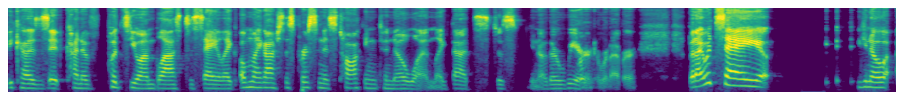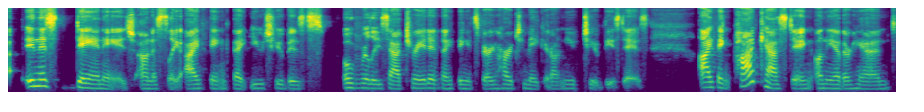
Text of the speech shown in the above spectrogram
because it kind of puts you on blast to say like, oh my gosh, this person is talking to no one. Like that's just, you know, they're weird or whatever. But I would say, you know, in this day and age, honestly, I think that YouTube is overly saturated and I think it's very hard to make it on YouTube these days. I think podcasting, on the other hand,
